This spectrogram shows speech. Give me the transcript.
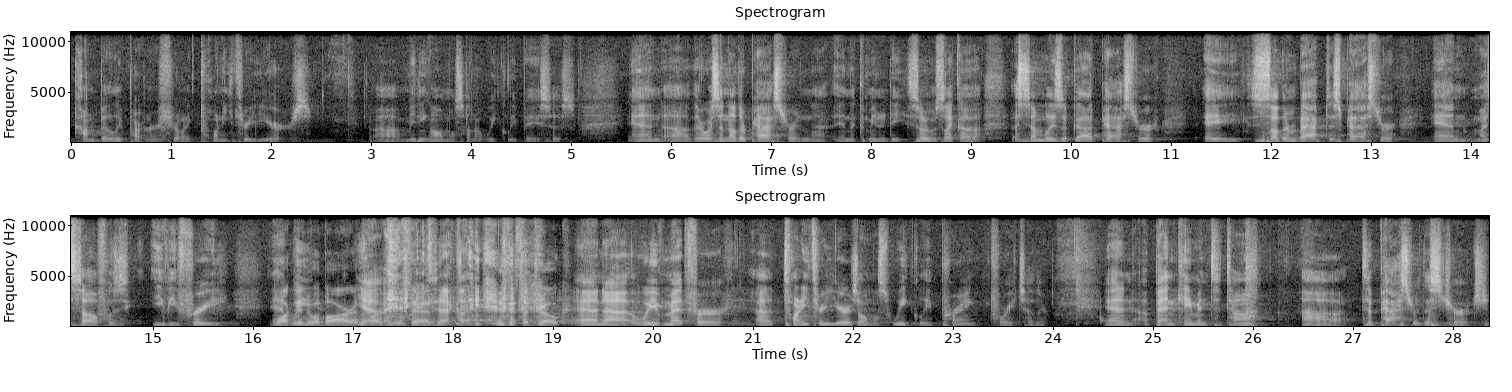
accountability partners for like 23 years, uh, meeting almost on a weekly basis and uh, there was another pastor in the in the community. So it was like a Assemblies of God pastor, a Southern Baptist pastor, and myself was EV Free, And Walked we- into a bar and yeah, the bartender said, exactly. "Is this a joke?" And uh, we've met for uh, 23 years, almost weekly, praying for each other. And Ben came into town uh, to pastor this church.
